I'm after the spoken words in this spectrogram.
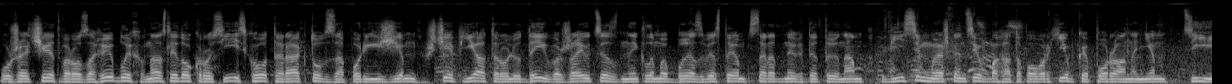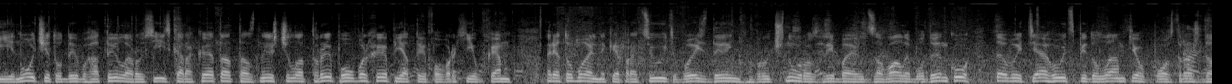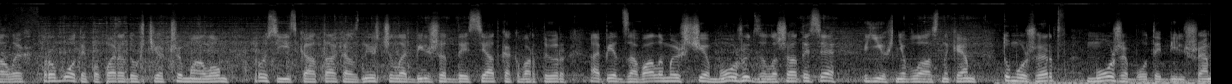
Уже четверо загиблих внаслідок російського теракту в Запоріжжі. Ще п'ятеро людей вважаються зниклими безвісти. Серед них дитина. Вісім мешканців багатоповерхівки поранені. Цієї ночі туди вгатила російська ракета та знищила три поверхи п'ятиповерхівки. Рятувальники працюють весь день, вручну розгрібають завали будинку та витягують з під уламків постраждалих. Роботи попереду ще чимало. Російська атака знищила більше десятка квартир, а під завалами ще можуть залишатися їхні власники. Тому жертв може бути більше.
